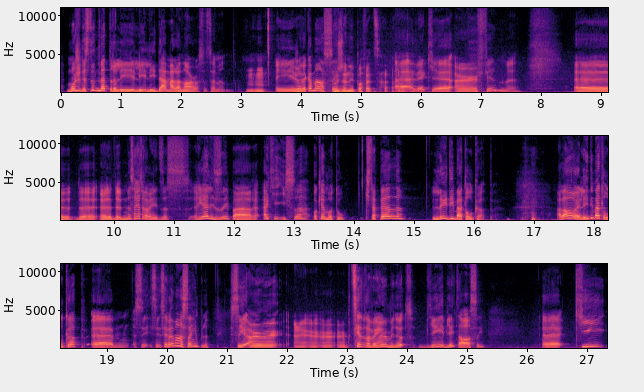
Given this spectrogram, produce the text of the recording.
Moi, j'ai décidé de mettre les, les- les dames à l'honneur cette semaine. Mhm. Et je vais commencer Moi, je n'ai pas fait ça. avec un film de, de 1990 réalisé par Akihisa Okamoto qui s'appelle Lady Battle Cup. Alors, euh, Lady Battle Cup, euh, c'est vraiment simple. C'est un, un, un- un- petit 81 minutes bien, bien tassé euh, qui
